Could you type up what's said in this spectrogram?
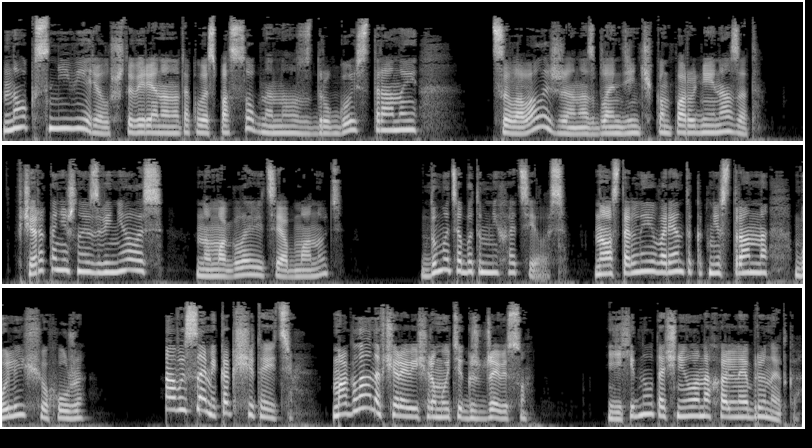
Нокс не верил, что Верена на такое способна, но, с другой стороны, Целовалась же она с блондинчиком пару дней назад. Вчера, конечно, извинялась, но могла ведь и обмануть. Думать об этом не хотелось. Но остальные варианты, как ни странно, были еще хуже. «А вы сами как считаете, могла она вчера вечером уйти к Джевису?» — ехидно уточнила нахальная брюнетка.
